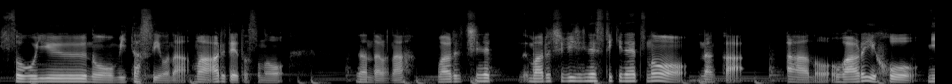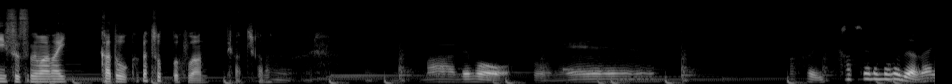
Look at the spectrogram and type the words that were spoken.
そういうのを満たすような、まあある程度その、なんだろうな、マルチネマルチビジネス的なやつのなんか、あの、悪い方に進まないかどうかがちょっと不安って感じかなう。んまあでも、そうね。まあ、それ一過性のものではない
